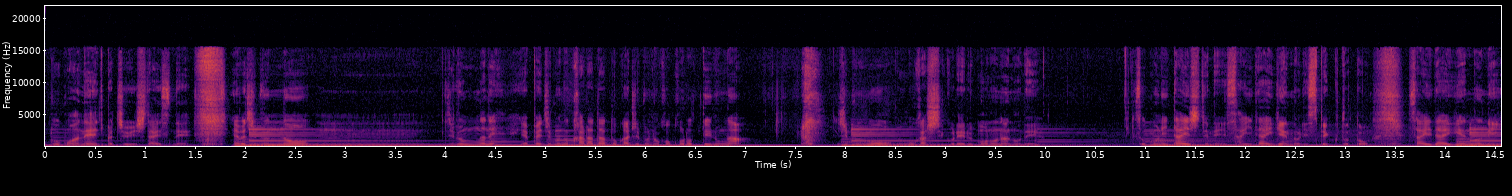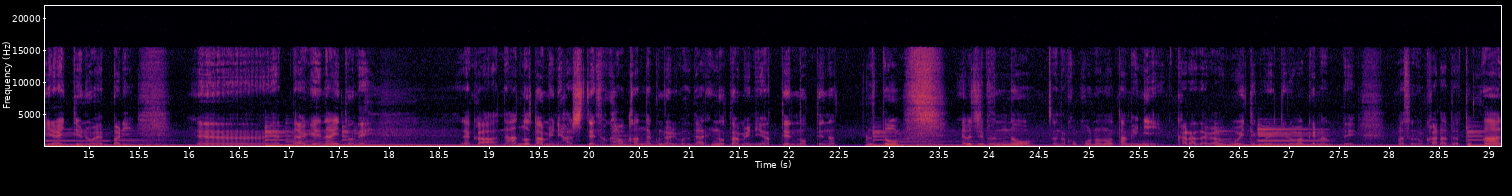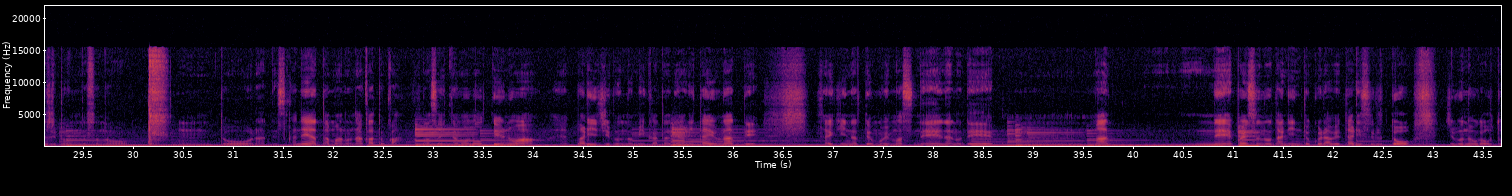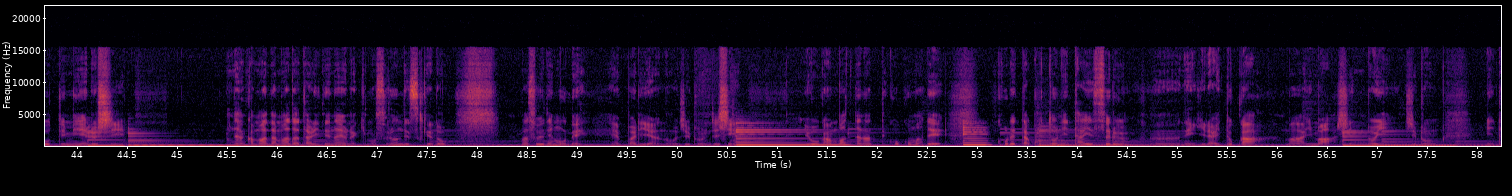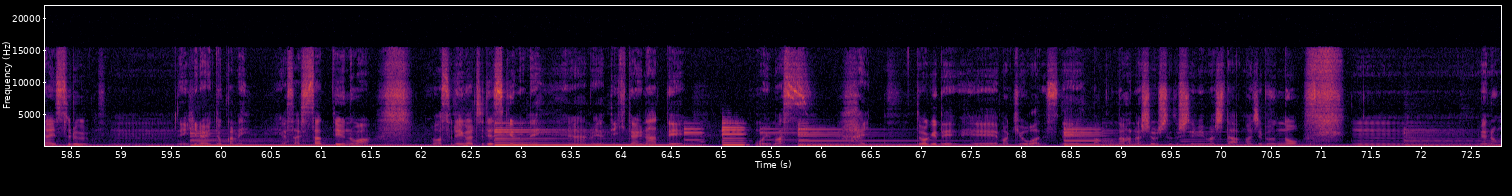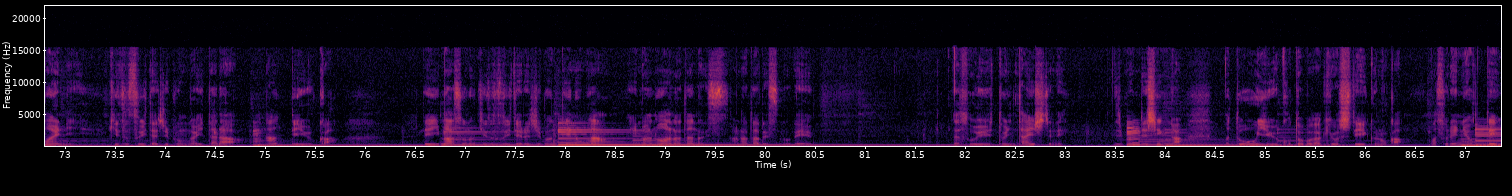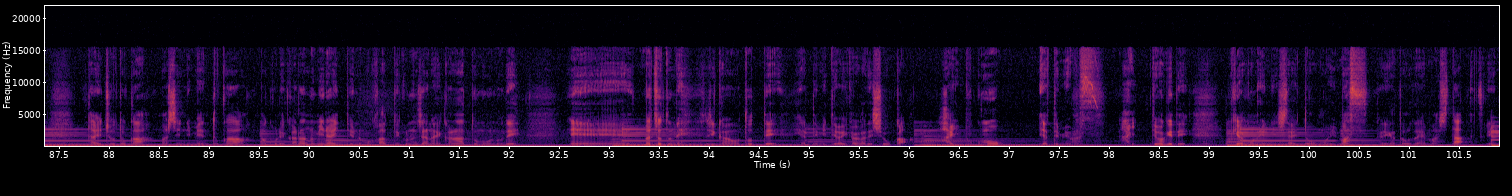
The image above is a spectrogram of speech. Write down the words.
ここはねやっぱ注意したいですね。やっぱ自分のうん自分がねやっぱり自分の体とか自分の心っていうのが自分を動かしてくれるものなのでそこに対してね最大限のリスペクトと最大限のねぎらいっていうのはやっぱりうんやってあげないとねなんか何のために走ってんのか分かんなくなります。誰のためにやってんのってなるとやっぱ自分のその心のために体が動いてくれてるわけなので、まあ、その体とか自分のそのうんと何ですかね頭の中とか、まあ、そういったものっていうのはやっぱり自分の味方でありたいよなって最近になって思いますね。なのでうんまあねやっぱりその他人と比べたりすると自分の方が劣って見えるしなんかまだまだ足りてないような気もするんですけどまあそれでもねやっぱりあの自分自身よう頑張ったなってここまで来れたことに対するうんねぎらいとかまあ今しんどい自分に対するうんねぎらいとかね優しさっていうのは忘れがちですけどねあのやっていきたいなって思います。はいというわけで、えー、まあ、今日はですね、まあ、こんな話をしてしてみました。まあ、自分のうん目の前に傷ついた自分がいたら何て言うかで今その傷ついてる自分っていうのが今のあなたです。あなたですので。そういう人に対してね自分自身がどういう言葉がけをしていくのか、まあ、それによって体調とか、まあ、心理面とか、まあ、これからの未来っていうのも変わってくるんじゃないかなと思うので、えー、まあ、ちょっとね時間をとってやってみてはいかがでしょうか。はい僕もやってみます。はいというわけで今日はこの辺にしたいと思います。ありがとうございました。失礼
